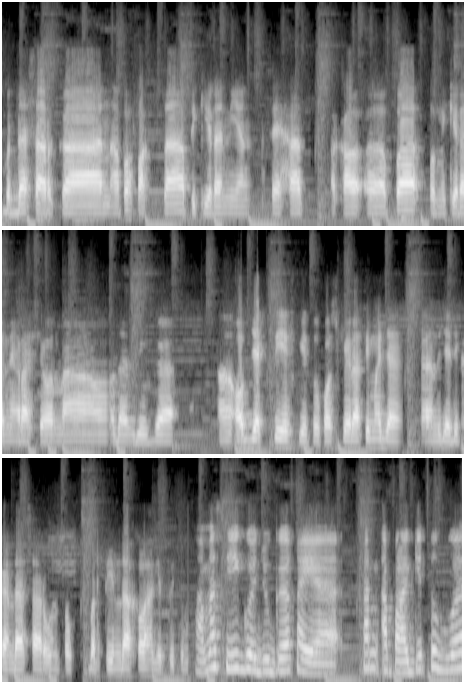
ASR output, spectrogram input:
berdasarkan apa fakta pikiran yang sehat akal apa pemikiran yang rasional dan juga eh, objektif gitu. Konspirasi mah jangan dijadikan dasar untuk bertindak lah gitu. Sama sih gue juga kayak kan apalagi tuh gue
